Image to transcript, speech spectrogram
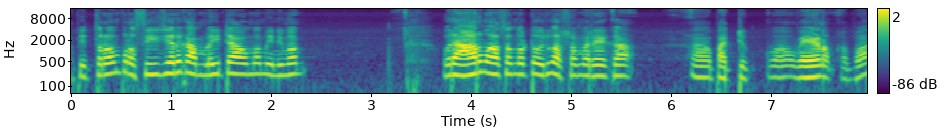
അപ്പോൾ ഇത്രയും പ്രൊസീജിയർ കംപ്ലീറ്റ് ആകുമ്പോൾ മിനിമം ഒരു ആറ് മാസം തൊട്ട് ഒരു വർഷം വരെയൊക്കെ പറ്റും വേണം. അപ്പോൾ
